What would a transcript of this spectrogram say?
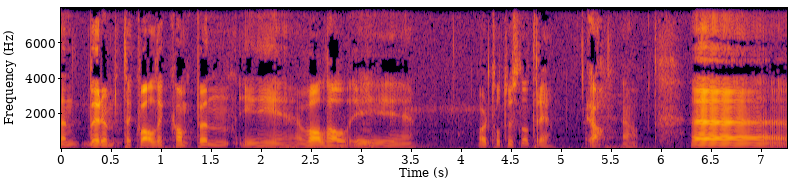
den berømte kvalikkampen i Valhall i Var det 2003? Ja. Ja. Eh,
